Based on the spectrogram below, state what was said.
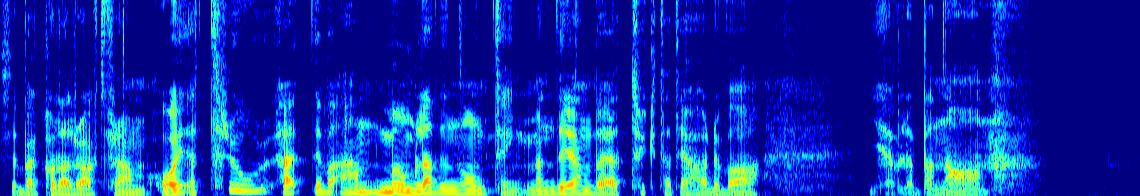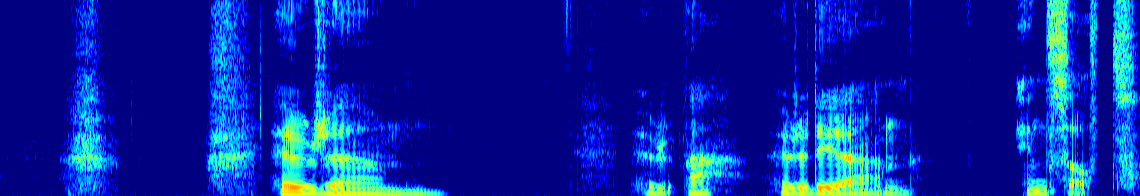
Så jag bara kollade rakt fram och jag tror att det var, han mumlade någonting men det enda jag tyckte att jag hörde var jävla banan. Hur, um, hur, va? Hur är det en insult?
